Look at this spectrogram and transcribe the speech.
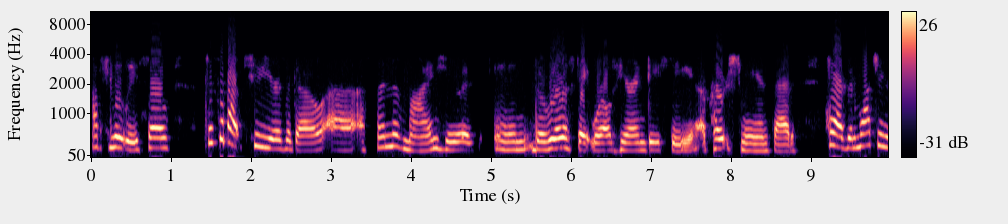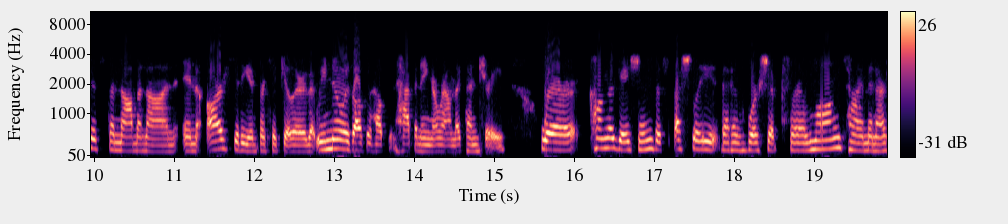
Absolutely. So, just about two years ago, uh, a friend of mine who is in the real estate world here in DC approached me and said, Hey, I've been watching this phenomenon in our city in particular that we know is also happening around the country where congregations, especially that have worshiped for a long time in our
